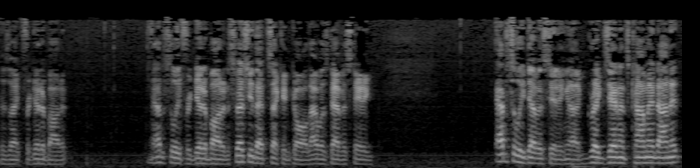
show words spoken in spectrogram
It was like, forget about it. Absolutely forget about it, especially that second goal. That was devastating. Absolutely devastating. Uh, Greg Zanon's comment on it.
